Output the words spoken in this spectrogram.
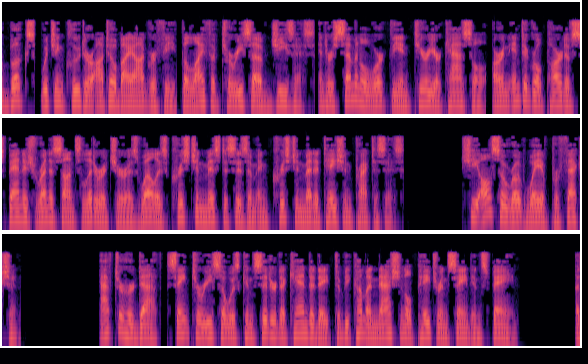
books, which include her autobiography The Life of Teresa of Jesus and her seminal work The Interior Castle, are an integral part of Spanish Renaissance literature as well as Christian mysticism and Christian meditation practices. She also wrote Way of Perfection. After her death, Saint Teresa was considered a candidate to become a national patron saint in Spain. A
